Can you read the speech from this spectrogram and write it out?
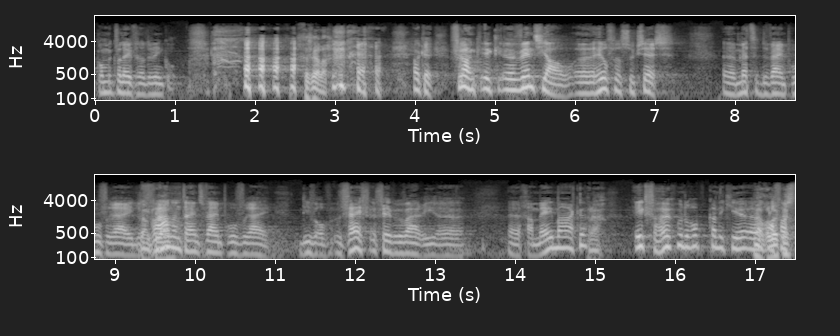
kom ik wel even naar de winkel. gezellig. Oké, Frank, ik eh, wens jou eh, heel veel succes met de wijnproeverij, de Dank u wel. Valentijns wijnproeverij, die we op 5 februari gaan meemaken. Graag. Ik verheug me erop, kan ik je Nou, alvast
